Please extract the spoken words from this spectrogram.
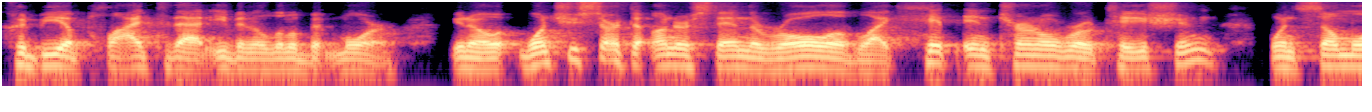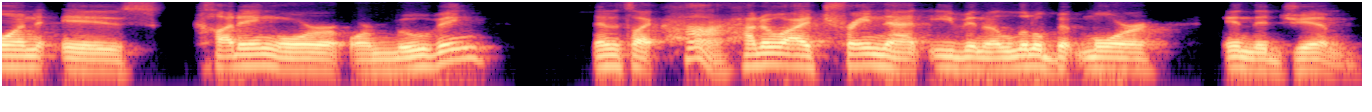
could be applied to that even a little bit more. You know, once you start to understand the role of like hip internal rotation when someone is cutting or or moving, then it's like, huh, how do I train that even a little bit more in the gym?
